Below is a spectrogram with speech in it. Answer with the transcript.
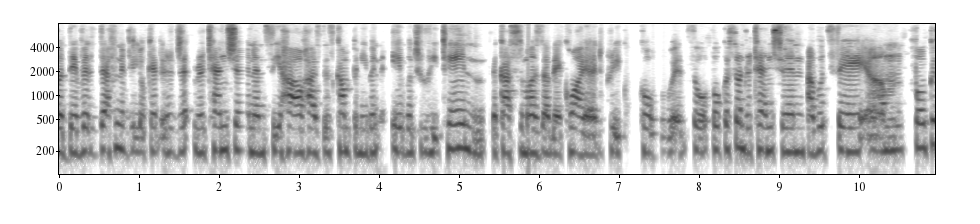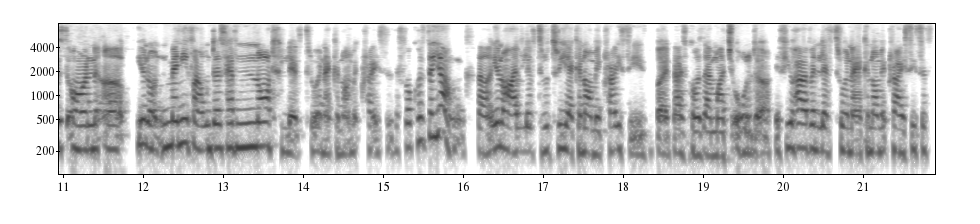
but they will definitely look at retention and see how has this company been able to retain the customers that they acquired pre-covid. So focus on retention. I would say um, focus on uh, you know many founders have not lived through an economic crisis. Because they're young. Uh, you know i've lived through three economic crises but that's because i'm much older. If you haven't lived through an economic crisis it's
